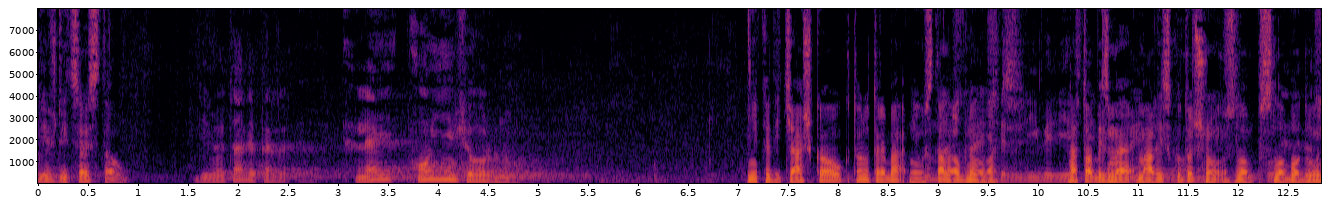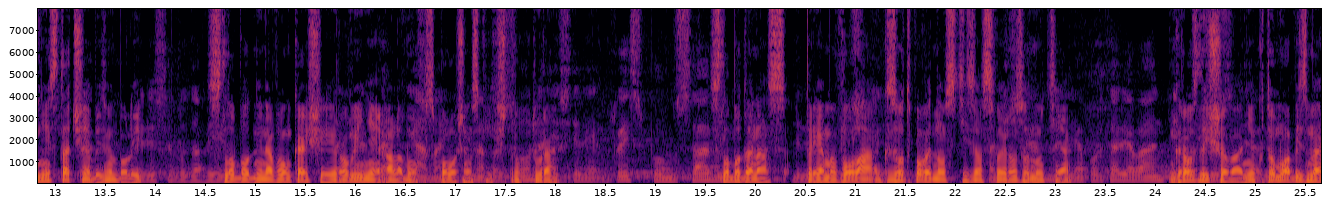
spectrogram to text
je vždy cestou. Niekedy ťažkou, ktorú treba neustále obnovovať. Na to, aby sme mali skutočnú slobodu, nestačí, aby sme boli slobodní na vonkajšej rovine alebo v spoločenských štruktúrach. Sloboda nás priamo volá k zodpovednosti za svoje rozhodnutia, k rozlišovaniu, k tomu, aby sme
